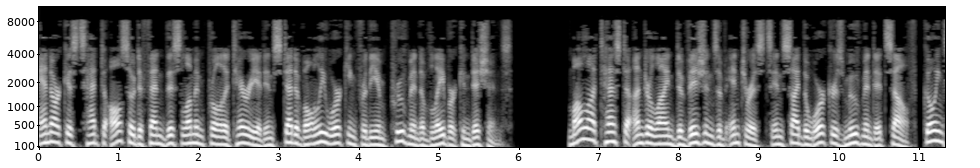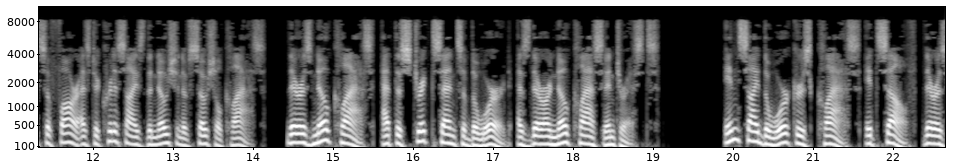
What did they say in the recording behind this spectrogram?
anarchists had to also defend this Lumpenproletariat instead of only working for the improvement of labor conditions. Malatesta underlined divisions of interests inside the workers' movement itself, going so far as to criticize the notion of social class. There is no class, at the strict sense of the word, as there are no class interests. Inside the workers' class itself, there is,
